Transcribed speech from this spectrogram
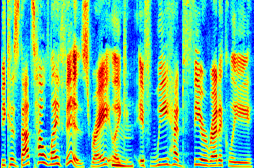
because that's how life is, right? Like if we had theoretically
